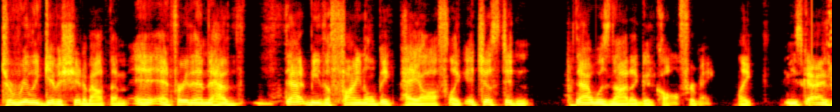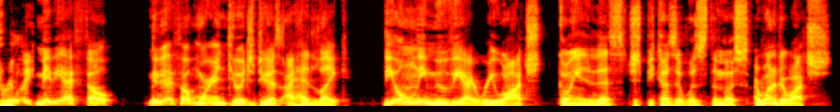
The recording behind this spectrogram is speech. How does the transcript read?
to really give a shit about them A- and for them to have that be the final big payoff like it just didn't that was not a good call for me. Like these guys really maybe I felt maybe I felt more into it just because I had like the only movie I rewatched going into this just because it was the most I wanted to watch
